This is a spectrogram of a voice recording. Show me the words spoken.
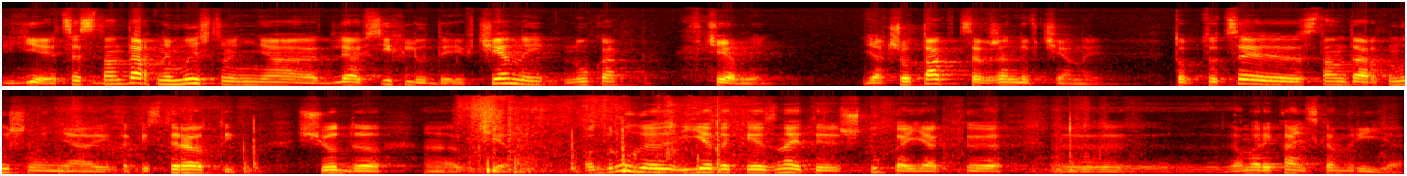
Є це стандартне мислення для всіх людей. Вчений, ну-ка, вчений. Якщо так, це вже не вчений. Тобто це стандарт мишлення і такий стереотип щодо е, вчених. По-друге, є таке, знаєте, штука, як е, е, американська мрія.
